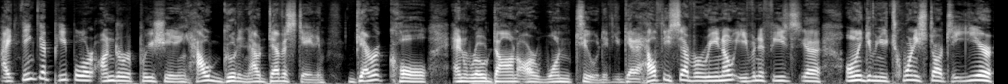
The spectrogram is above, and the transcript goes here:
I think that people are underappreciating how good and how devastating Gerrit Cole and Rodon are 1 2. And if you get a healthy Severino, even if he's uh, only giving you 20 starts a year,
